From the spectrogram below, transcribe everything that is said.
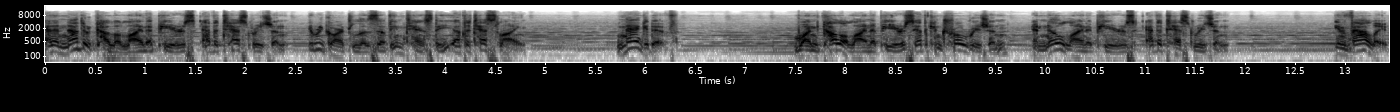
and another color line appears at the test region, regardless of the intensity of the test line. Negative. One color line appears at the control region, and no line appears at the test region. Invalid.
